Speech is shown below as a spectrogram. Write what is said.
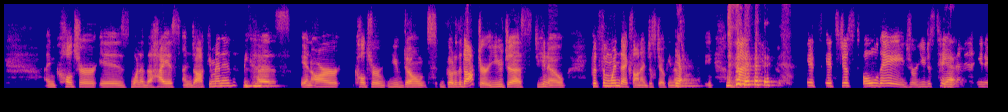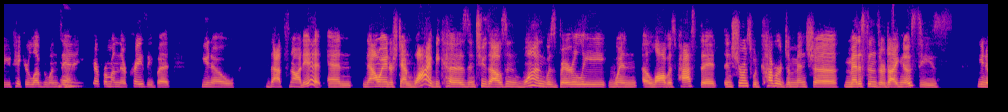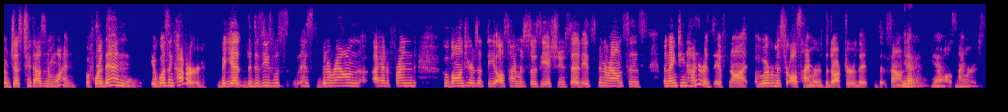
and culture is one of the highest undocumented mm-hmm. because mm-hmm. in our culture you don't go to the doctor. You just, you know, put some Windex on it. Just joking. That's yeah. it's it's just old age, or you just take yeah. them, you know, you take your loved ones yeah. in and you care for them. They're crazy, but you know, that's not it. And now I understand why, because in 2001 was barely when a law was passed that insurance would cover dementia medicines or diagnoses you know just 2001 before then yeah. it wasn't covered but yet the disease mm-hmm. was has been around i had a friend who volunteers at the alzheimer's association who said it's been around since the 1900s if not whoever mr alzheimer's the doctor that that found yeah, yeah. alzheimer's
